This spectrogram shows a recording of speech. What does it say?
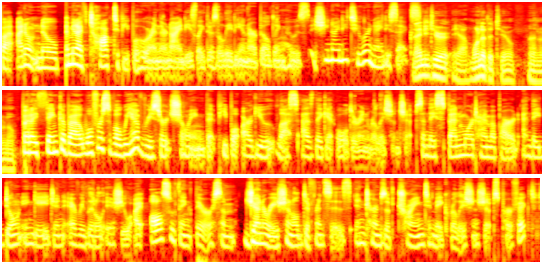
but I don't know. I mean, I've talked to people who are in their 90s. Like there's a lady in our building who's, is she 92 or 96? 92, yeah, one of the two. I don't know. But I think about, well, first of all, we have research showing that people argue less as they get older in relationships and they spend more time apart and they don't engage in every little issue. I also think there are some generational differences in terms of trying to make relationships perfect.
